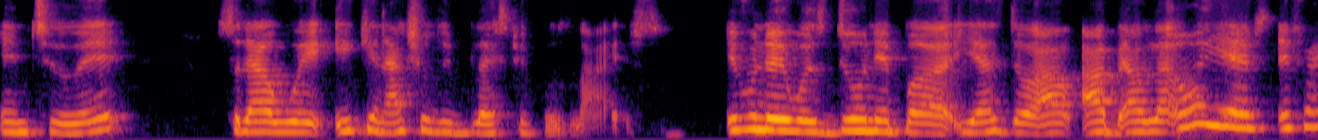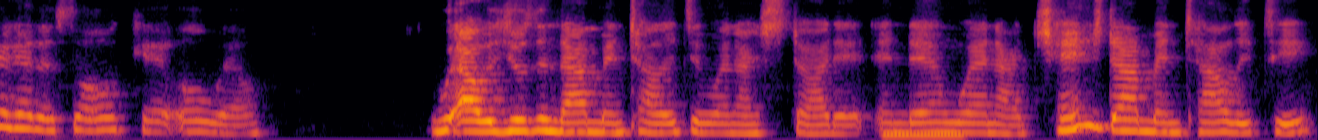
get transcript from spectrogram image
into it, so that way it can actually bless people's lives. Even though it was doing it, but yes, though I, I, I was like, oh yes, if I get it, so okay, oh well. I was using that mentality when I started, and then mm-hmm. when I changed that mentality,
